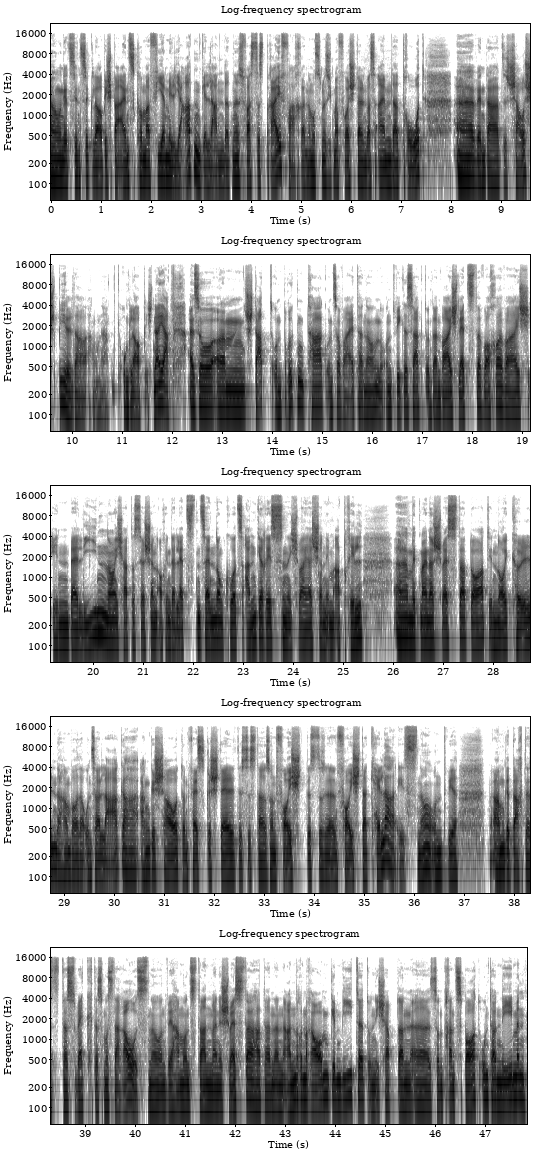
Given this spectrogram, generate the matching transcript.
Äh, und jetzt sind sie, glaube ich, bei 1,4 Milliarden gelandet. Das ist fast das Dreifache. Da muss man sich mal vorstellen, was einem da droht, äh, wenn da das Schauspiel da unglaublich. Naja, also ähm, Stadt- und Brückentag und so weiter. Ne? Und wie gesagt, und dann war ich letzte Woche, war ich in Berlin. Ne? Ich hatte es ja schon auch in der letzten Sendung kurz angerissen. Ich war ja schon im April äh, mit meiner Schwester dort in Neukölln. Da haben wir da unser Lager angeschaut und festgestellt, dass es da so ein, feucht, dass das ein feuchter Keller ist. Ne? Und wir haben gedacht, das, das weg, das muss da raus. Ne? Und wir haben uns dann, meine Schwester hat dann einen anderen Raum gemietet und ich habe dann äh, so ein Transportunternehmen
